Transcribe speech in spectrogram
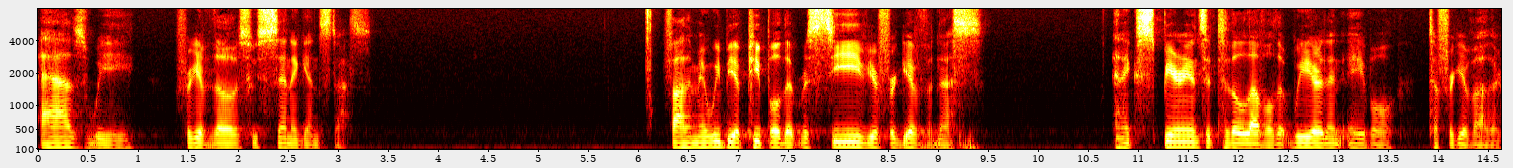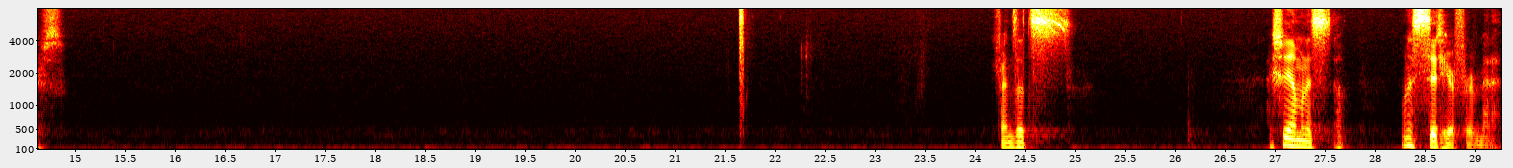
as we forgive those who sin against us. Father, may we be a people that receive your forgiveness and experience it to the level that we are then able to forgive others. Friends, let's Actually, I'm going to I'm going to sit here for a minute.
